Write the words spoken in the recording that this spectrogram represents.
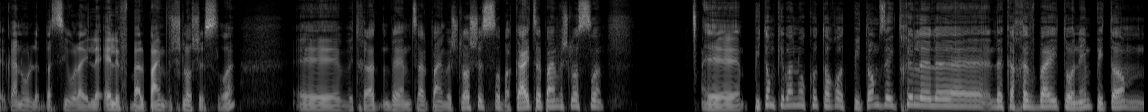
הגענו בשיא אולי לאלף ב-2013, בתחילת, באמצע 2013, בקיץ 2013, פתאום קיבלנו כותרות, פתאום זה התחיל לככב בעיתונים, פתאום,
